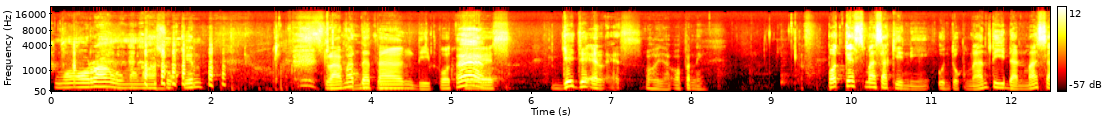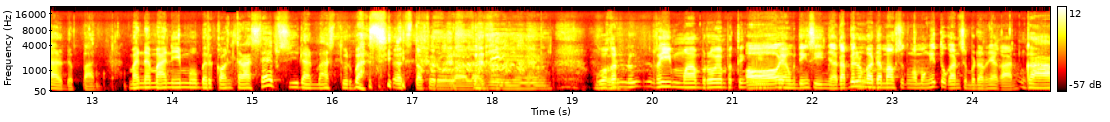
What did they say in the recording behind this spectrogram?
semua orang lu mau masukin. Selamat datang di podcast GJLS. Oh ya, opening. Podcast masa kini untuk nanti dan masa depan. Menemanimu berkontrasepsi dan masturbasi. Astagfirullahaladzim. Gua kan rima bro yang penting. Oh, yang penting sinya. Tapi lu nggak ada maksud ngomong itu kan sebenarnya kan? Nggak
